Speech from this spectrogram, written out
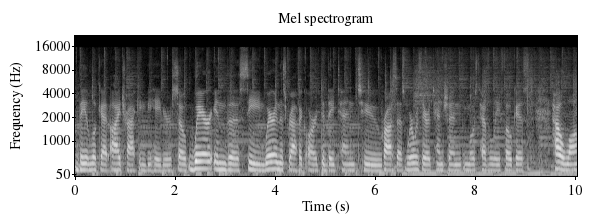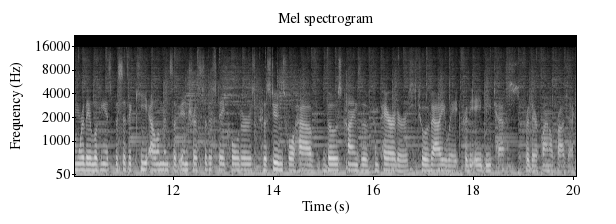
They look at eye tracking behavior. So where in the scene, where in this graphic art did they tend to process? Where was their attention most heavily focused? How long were they looking at specific key elements of interest to the stakeholders? The students will have those kinds of comparators to evaluate for the A-B test for their final project.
